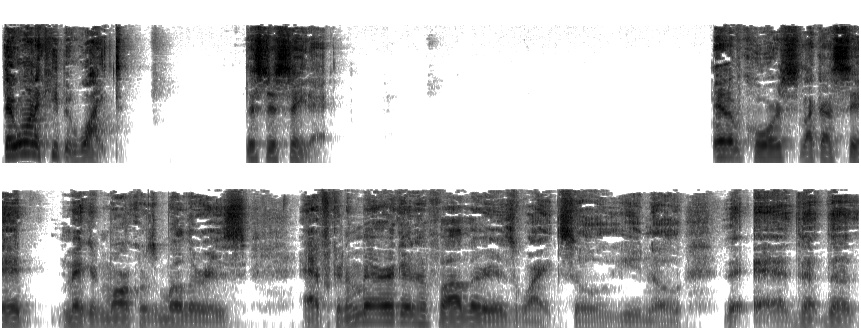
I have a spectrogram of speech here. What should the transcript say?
they want to keep it white. Let's just say that. And of course, like I said, Meghan Markle's mother is African American. Her father is white. So you know the uh, the the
